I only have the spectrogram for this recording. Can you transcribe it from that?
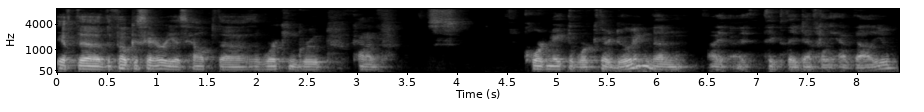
if the, the focus areas help the, the working group kind of coordinate the work they're doing, then I, I think they definitely have value.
